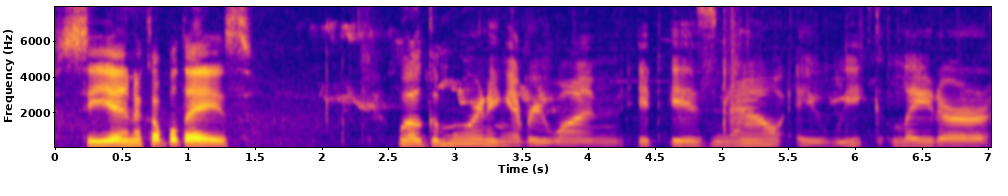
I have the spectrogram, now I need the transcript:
See you in a couple days. Well, good morning, everyone. It is now a week later,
